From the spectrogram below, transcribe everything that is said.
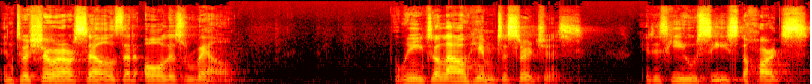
and to assure ourselves that all is well. But we need to allow Him to search us. It is He who sees the hearts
